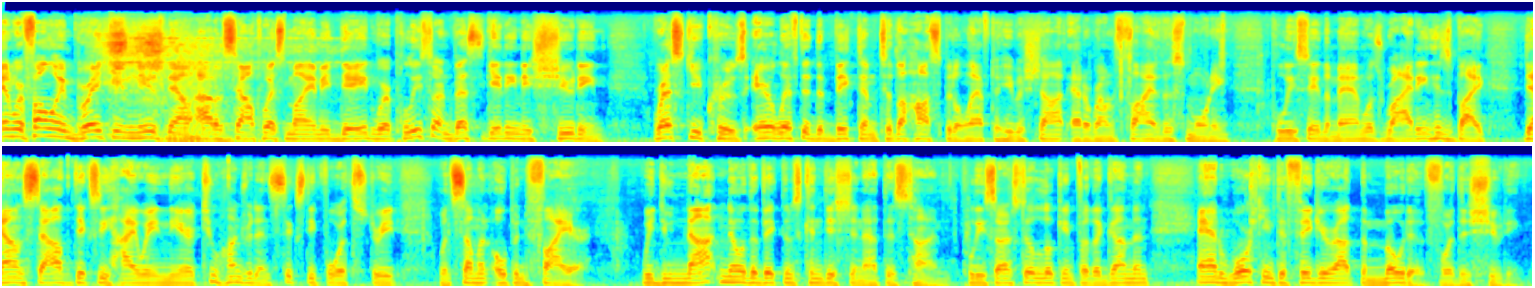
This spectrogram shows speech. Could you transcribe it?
And we're following breaking news now out of southwest Miami-Dade, where police are investigating a shooting. Rescue crews airlifted the victim to the hospital after he was shot at around 5 this morning. Police say the man was riding his bike down South Dixie Highway near 264th Street when someone opened fire. We do not know the victim's condition at this time. Police are still looking for the gunman and working to figure out the motive for this shooting.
